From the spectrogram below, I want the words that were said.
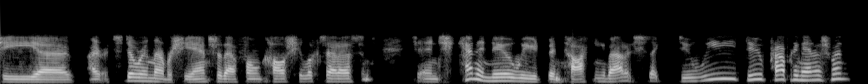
she, I still remember, she answered that phone call. She looks at us and and she kind of knew we'd been talking about it. She's like, "Do we do property management?"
